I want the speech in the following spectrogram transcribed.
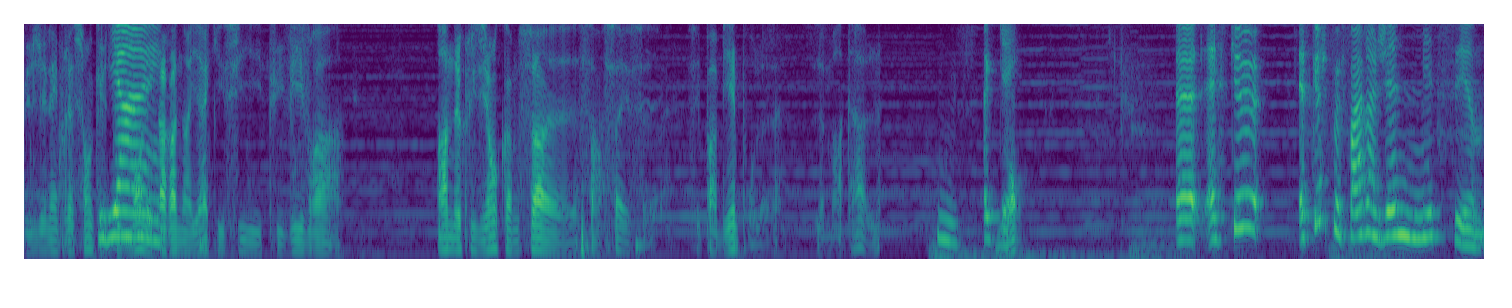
Mais J'ai l'impression que Bien. tout le monde est paranoïaque ici, et puis vivre en, en occlusion comme ça euh, sans cesse, euh, c'est pas bien pour le, le mental. Ok. Bon. Euh, est-ce que est-ce que je peux faire un jet de médecine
